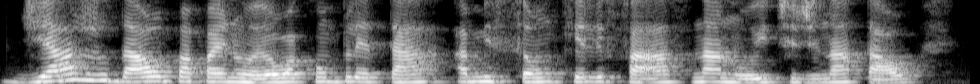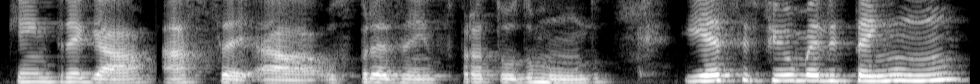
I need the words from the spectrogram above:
de ajudar o Papai Noel a completar a missão que ele faz na noite de Natal, que é entregar a, a, os presentes para todo mundo. E esse filme ele tem um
